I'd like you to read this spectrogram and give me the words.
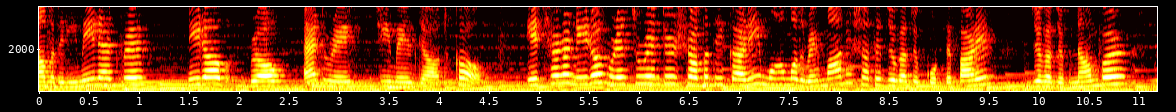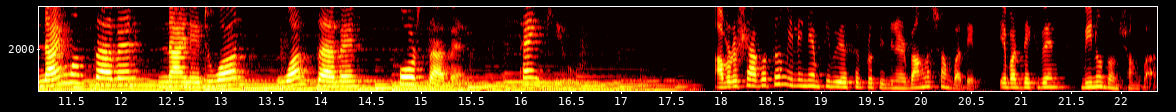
আমাদের email address Nirab Bronx at rate Gmail dot com এছাড়া নীরব রেস্টুরেন্টের শতাধিকারী মোহাম্মদ রেহমানের সাথে যোগাযোগ করতে পারেন। যোগাযোগ নম্বর nine one seven nine eight one one seven four seven thank you আবারও স্বাগত মিলিনিয়াম টিভিএস এর প্রতিদিনের বাংলা সংবাদে। এবার দেখবেন বিনোদন সংবাদ।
